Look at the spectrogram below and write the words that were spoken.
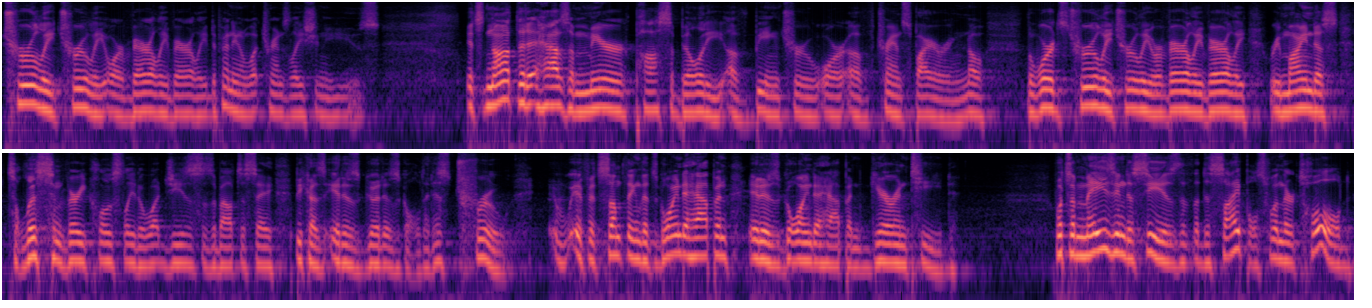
truly, truly, or verily, verily, depending on what translation you use, it's not that it has a mere possibility of being true or of transpiring. No, the words truly, truly, or verily, verily remind us to listen very closely to what Jesus is about to say because it is good as gold. It is true. If it's something that's going to happen, it is going to happen, guaranteed. What's amazing to see is that the disciples, when they're told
